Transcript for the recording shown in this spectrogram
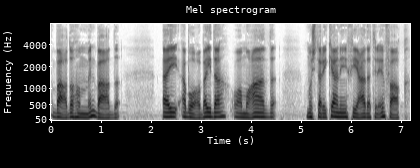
بعضهم من بعض أي أبو عبيدة ومعاذ مشتركان في عادة الإنفاق.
